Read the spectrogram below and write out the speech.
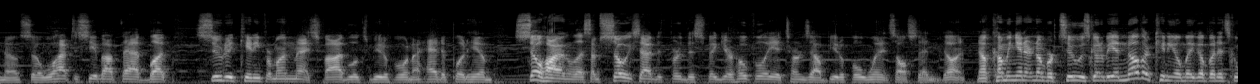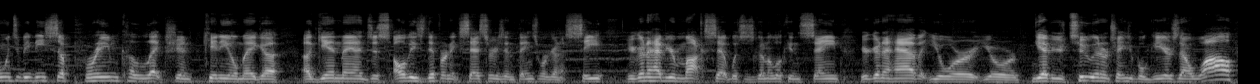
know, so we'll have to see about that, but Suited Kenny from Unmatched 5 looks beautiful, and I had to put him so high on the list. I'm so excited for this figure. Hopefully, it turns out beautiful when it's all said and done. Now, coming in at number 2 is going to be another Kenny Omega, but it's going to be the Supreme Collection Kenny Omega. Again, man, just all these different accessories and things we're going to see. You're going to have your MOC set, which is going to look insane. You're going to have your, your, you have your two interchangeable gears. Now, while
